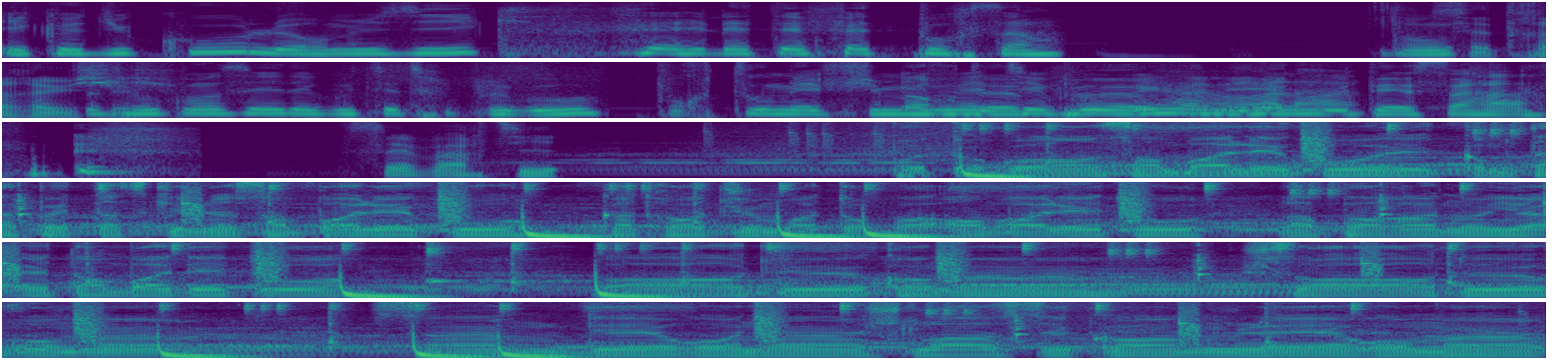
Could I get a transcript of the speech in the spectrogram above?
Et que du coup, leur musique, elle était faite pour ça. Donc, C'est très je vous réussi. conseille d'écouter Triple Go. Pour tous mes fumeurs de peu, bien, allez voilà. écouter ça. C'est parti. Potogo on s'en bat les couilles Comme ta pétasse qui ne sent pas les coups 4h du mat on va emballer tout La paranoïa est en bas des tours Hors du commun J'sors de vos mains 5 des ronins là c'est comme les romains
